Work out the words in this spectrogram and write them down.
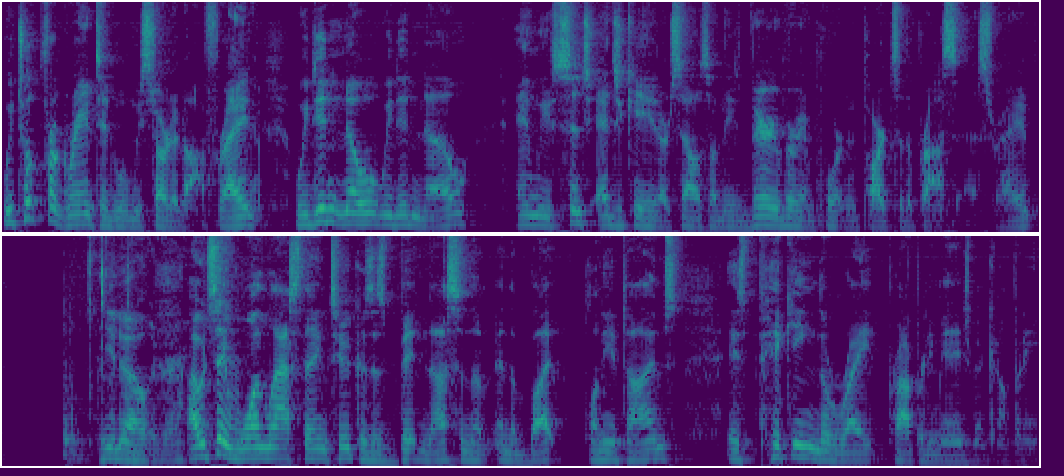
we took for granted when we started off, right? We didn't know what we didn't know. and we've since educated ourselves on these very, very important parts of the process, right? You know, I would say one last thing too, because it's bitten us in the in the butt plenty of times, is picking the right property management company,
